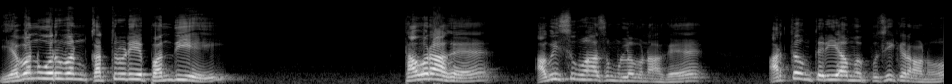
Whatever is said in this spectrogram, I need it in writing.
எவன் ஒருவன் கத்தருடைய பந்தியை தவறாக அவிசுவாசம் உள்ளவனாக அர்த்தம் தெரியாமல் புசிக்கிறானோ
